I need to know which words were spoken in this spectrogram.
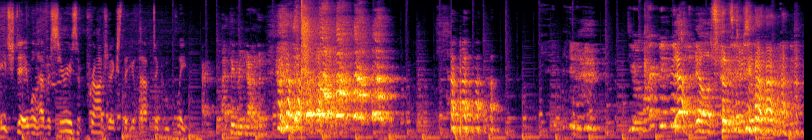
Each day we'll have a series of projects that you'll have to complete. I think we got it. Do you want more? Yeah, yeah, let's, let's do some. more.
